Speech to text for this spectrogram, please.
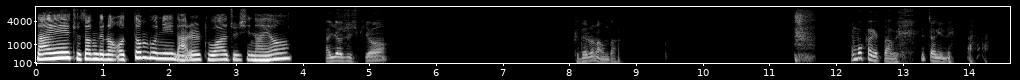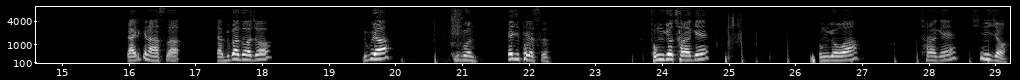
나의 조상들은 어떤 분이 나를 도와주시나요? 알려주십시오. 그대로 나온다. 행복하겠다, 우리 정희님. 자, 이렇게 나왔어. 자, 누가 도와줘? 누구야? 이분. 세지테레스. 종교 철학의, 종교와 철학의 신이죠.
